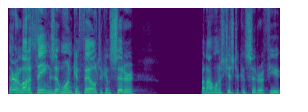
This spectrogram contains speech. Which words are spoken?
There are a lot of things that one can fail to consider, but I want us just to consider a few.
